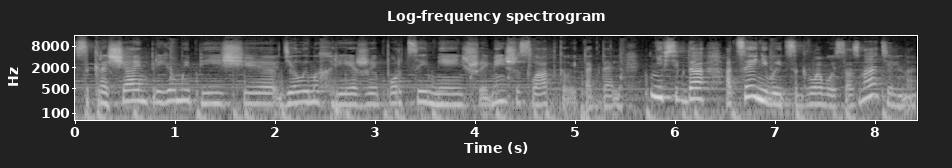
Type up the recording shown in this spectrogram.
сокращаем приемы пищи, делаем их реже, порции меньше, меньше сладкого и так далее. Не всегда оценивается головой сознательно,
